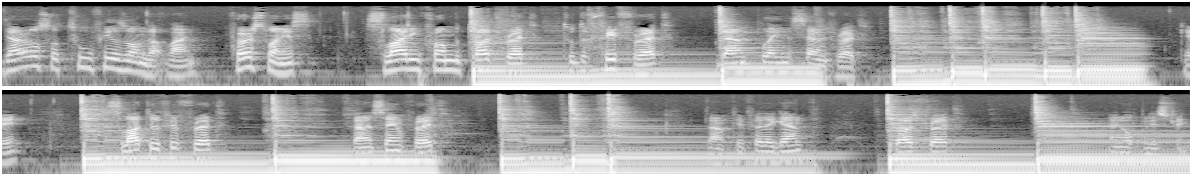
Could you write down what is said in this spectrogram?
There are also two feels on that line. First one is sliding from the third fret to the fifth fret, then playing the seventh fret. Okay, slide to the fifth fret, then same fret, then fifth fret again, third fret, and open E string.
